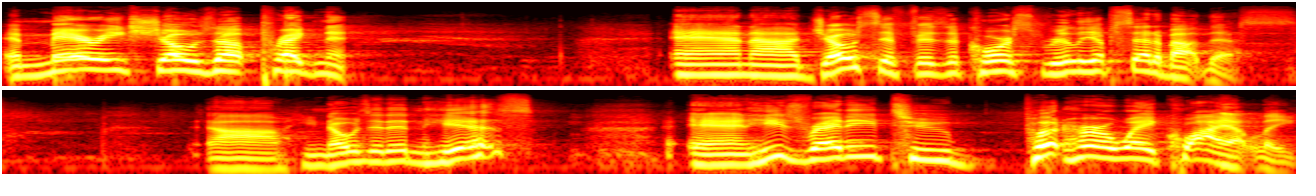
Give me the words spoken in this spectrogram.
And Mary shows up pregnant. And uh, Joseph is, of course, really upset about this. Uh, he knows it isn't his and he's ready to put her away quietly,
